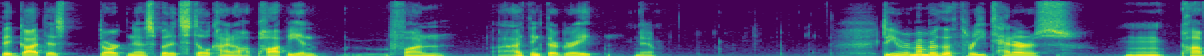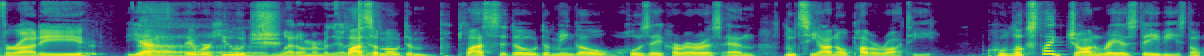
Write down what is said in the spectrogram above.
they've got this darkness, but it's still kind of poppy and fun. I think they're great. Yeah. Do you remember the three tenors? Hmm, Pavarotti. Yeah, they were uh, huge. I don't remember the other two. Placido, Placido Domingo, Jose Carreras, and Luciano Pavarotti, who looks like John Rhys Davies. Don't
